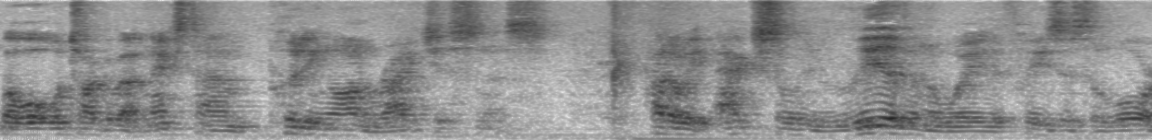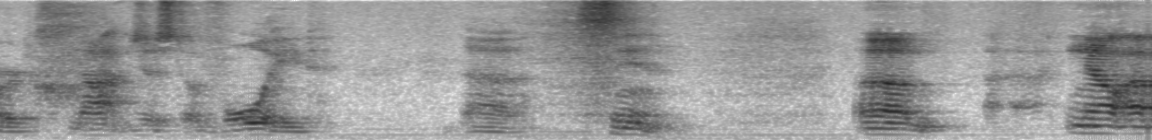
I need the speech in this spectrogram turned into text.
but what we'll talk about next time, putting on righteousness. How do we actually live in a way that pleases the Lord, not just avoid uh, sin? Um, now, I,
